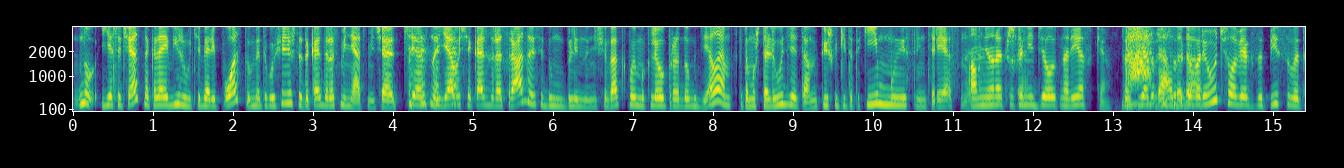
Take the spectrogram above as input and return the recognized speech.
ну, если честно, когда я вижу у тебя репост, у меня такое ощущение, что это каждый раз меня отмечают. Честно, я вообще каждый раз радуюсь и думаю, блин, ну нифига, какой мы клевый продукт делаем, потому что люди там пишут какие-то такие мысли интересные. А мне нравится, как они делают нарезки. То есть я, допустим, что-то говорю, человек записывает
